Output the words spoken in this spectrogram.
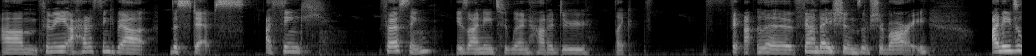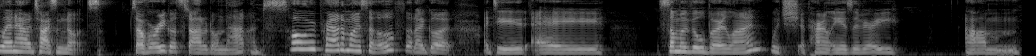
um, for me, I had to think about the steps. I think first thing is I need to learn how to do like f- the foundations of shibari. I need to learn how to tie some knots. So I've already got started on that. I'm so proud of myself that I got. I did a Somerville bowline, which apparently is a very um,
